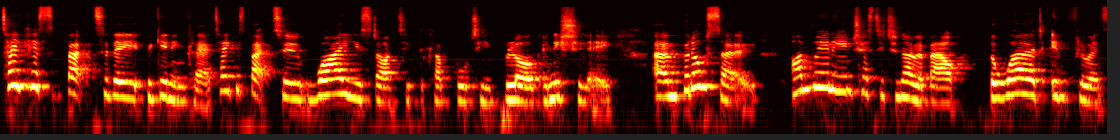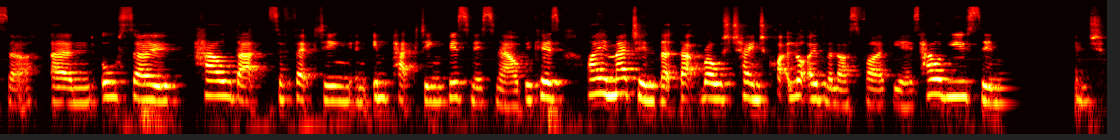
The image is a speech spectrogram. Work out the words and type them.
take us back to the beginning, Claire. Take us back to why you started the Club 40 blog initially. Um, but also, I'm really interested to know about the word influencer and also how that's affecting and impacting business now because i imagine that that role's changed quite a lot over the last five years how have you seen change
